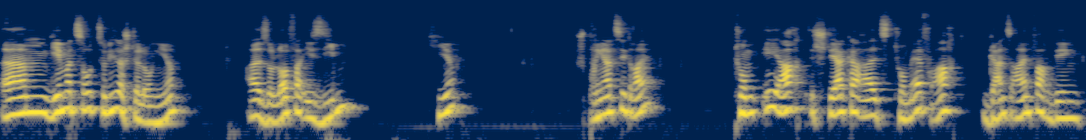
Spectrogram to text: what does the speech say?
Ähm, gehen wir zurück zu dieser Stellung hier. Also Läufer E7, hier. Springer C3. Turm E8 ist stärker als Turm F8. Ganz einfach wegen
